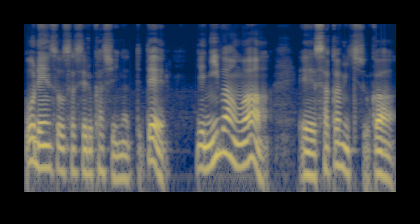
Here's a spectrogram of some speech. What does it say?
を連想させる歌詞になっててで2番は、えー坂道とか、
